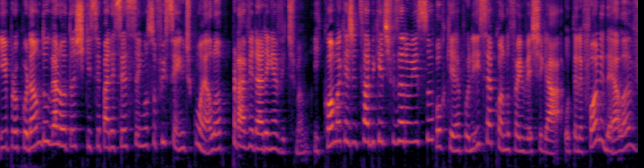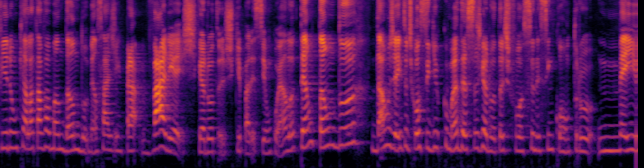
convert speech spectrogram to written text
e procurando garotas que se parecessem o suficiente com ela para virarem a vítima. E como é que a gente sabe que eles fizeram isso? Porque a polícia, quando foi investigar o telefone dela, viram que ela estava mandando mensagem para várias garotas que pareciam com ela, tentando dar um jeito de conseguir que uma dessas garotas fosse nesse encontro meio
